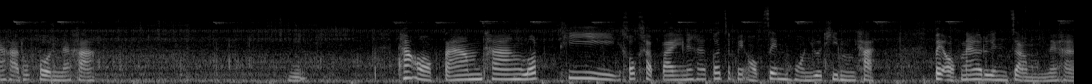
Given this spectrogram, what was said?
นะคะ ทุกคนนะคะ นี่ถ้าออกตามทางรถที่เขาขับไปนะคะ ก็จะไปออกเส้นพหลโยธินค่ะ ไปออกหน้าเรือนจำนะคะ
